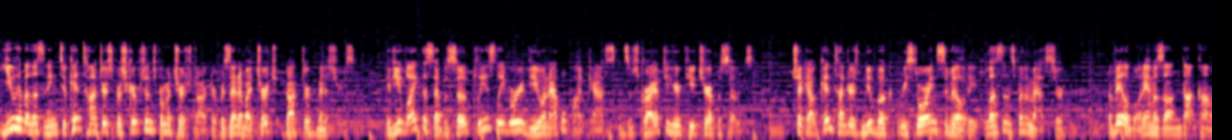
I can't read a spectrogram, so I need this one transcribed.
You have been listening to Kent Hunter's Prescriptions from a Church Doctor, presented by Church Doctor Ministries. If you've liked this episode, please leave a review on Apple Podcasts and subscribe to hear future episodes. Check out Kent Hunter's new book, Restoring Civility Lessons from the Master, available at Amazon.com.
